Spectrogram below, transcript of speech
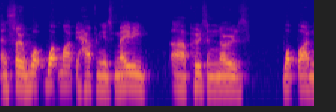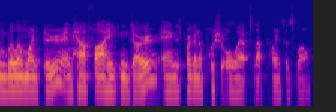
And so what what might be happening is maybe uh, Putin knows what Biden will and won't do and how far he can go, and is probably going to push it all the way up to that point as well.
